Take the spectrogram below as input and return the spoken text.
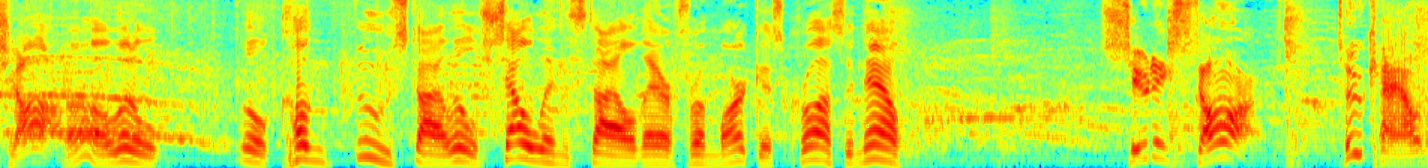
chop. Oh, a little, little kung fu style, little Shaolin style there from Marcus Kross, and now Shooting star. Two count.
